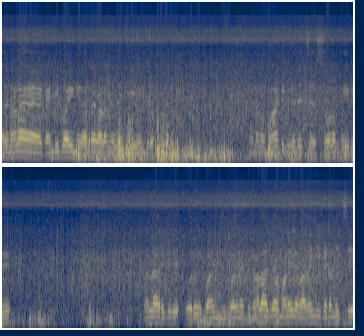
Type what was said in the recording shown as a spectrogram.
அதனால் கண்டிப்பாக இனி வர்ற காலங்களில் கிளி வந்துடும் நம்ம மாட்டுக்கு விதைச்ச சோளப்பயிறு நல்லா இருக்குது. ஒரு பதினஞ்சு பதினெட்டு நாளாக தான் மழையில் வதங்கி கிடந்துச்சு.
